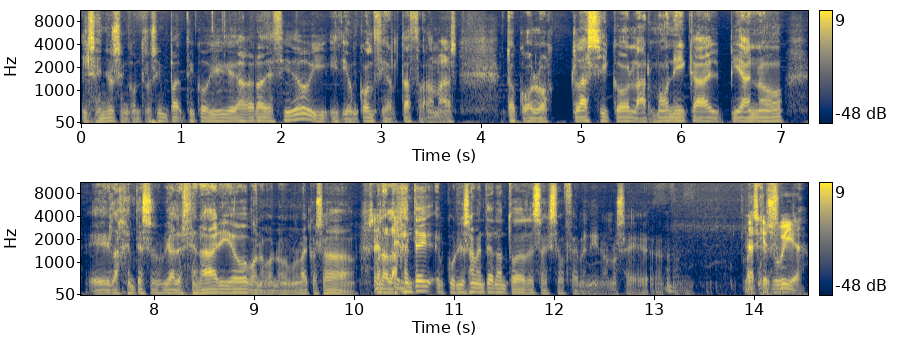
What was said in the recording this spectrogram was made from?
el señor se encontró simpático y agradecido y, y dio un conciertazo. Además, tocó los clásicos, la armónica, el piano, eh, la gente se subía al escenario, bueno, bueno, una cosa... sea, bueno, la gente, curiosamente, eran todas de sexo femenino, no sé. Las que subía.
